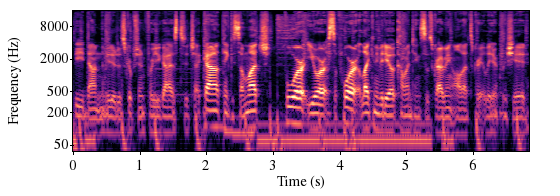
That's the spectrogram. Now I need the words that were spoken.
be down in the video description for you guys to check out. Thank you so much for your support, liking the video, commenting, subscribing, all that's greatly appreciated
